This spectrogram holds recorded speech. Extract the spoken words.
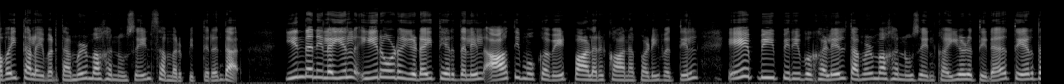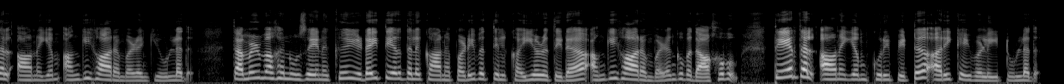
அவைத்தலைவர் தமிழ்மகன் உசேன் சமர்ப்பித்திருந்தார். இந்த நிலையில் ஈரோடு இடைத்தேர்தலில் அதிமுக வேட்பாளருக்கான படிவத்தில் ஏ பி பிரிவுகளில் தமிழ்மகன் உசேன் கையெழுத்திட தேர்தல் ஆணையம் அங்கீகாரம் வழங்கியுள்ளது. தமிழ்மகன் உசேனுக்கு இடைத்தேர்தலுக்கான படிவத்தில் கையெழுத்திட அங்கீகாரம் வழங்குவதாகவும் தேர்தல் ஆணையம் குறிப்பிட்டு அறிக்கை வெளியிட்டுள்ளது.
